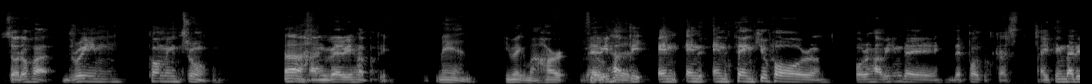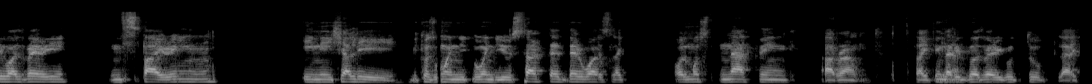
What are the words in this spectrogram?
sort of a dream coming true. uh, I'm very happy. man you're making my heart Very good. happy. And and and thank you for for having the the podcast. I think that it was very inspiring initially because when when you started there was like almost nothing around. So I think that it was very good to like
